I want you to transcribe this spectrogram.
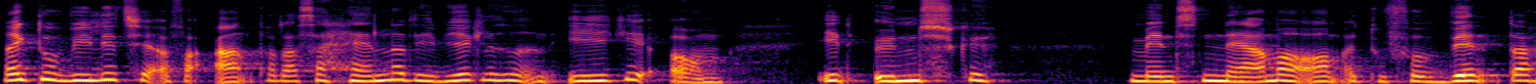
Når ikke du er villig til at forandre dig, så handler det i virkeligheden ikke om et ønske, men nærmere om, at du forventer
